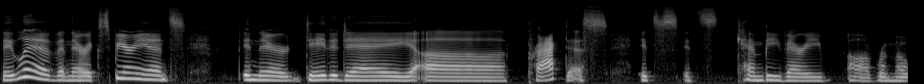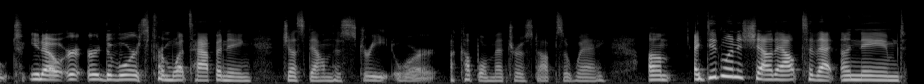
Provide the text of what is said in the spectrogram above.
they live and their experience, in their day to day practice, it's it's can be very uh, remote, you know, or, or, divorced from what's happening just down the street or a couple metro stops away. Um, I did want to shout out to that unnamed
